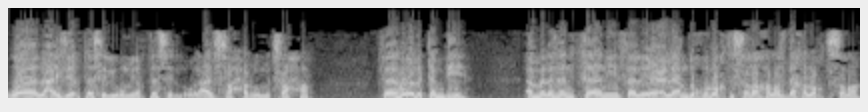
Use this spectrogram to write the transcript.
واللي عايز يغتسل يقوم يغتسل واللي عايز يسحر يقوم يتسحر فهو للتنبيه. أما الأذان الثاني فالإعلام دخول وقت الصلاة خلاص دخل وقت الصلاة.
